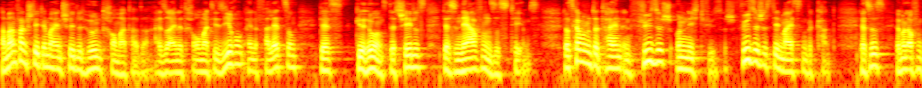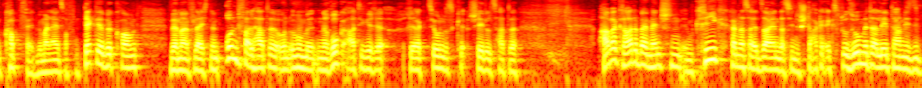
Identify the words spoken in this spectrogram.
Am Anfang steht immer ein Schädel-Hirntraumata da, also eine Traumatisierung, eine Verletzung des Gehirns, des Schädels, des Nervensystems. Das kann man unterteilen in physisch und nicht physisch. Physisch ist den meisten bekannt. Das ist, wenn man auf den Kopf fällt, wenn man eins auf den Deckel bekommt, wenn man vielleicht einen Unfall hatte und irgendwo eine ruckartige Reaktion des Schädels hatte aber gerade bei Menschen im Krieg kann das halt sein, dass sie eine starke Explosion miterlebt haben, die sie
